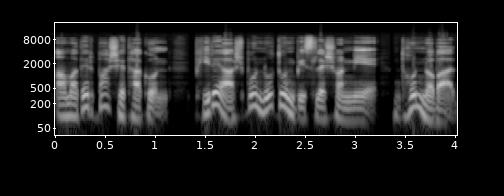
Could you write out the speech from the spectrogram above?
আমাদের পাশে থাকুন। ফিরে আসব নতুন বিশ্লেষণ নিয়ে। ধন্যবাদ।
